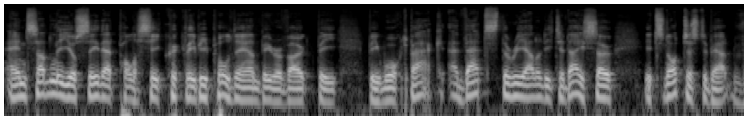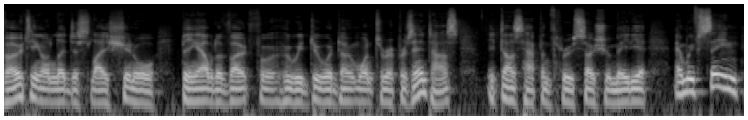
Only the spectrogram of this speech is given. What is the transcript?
and suddenly you'll see that policy quickly be pulled down, be revoked, be be walked back. Uh, that's the reality today. So it's not just about voting on legislation or being able to vote for who we do or don't want to represent us. It does happen through social media, and we've seen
